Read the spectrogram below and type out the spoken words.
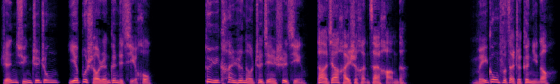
人群之中也不少人跟着起哄。对于看热闹这件事情，大家还是很在行的。没工夫在这跟你闹。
